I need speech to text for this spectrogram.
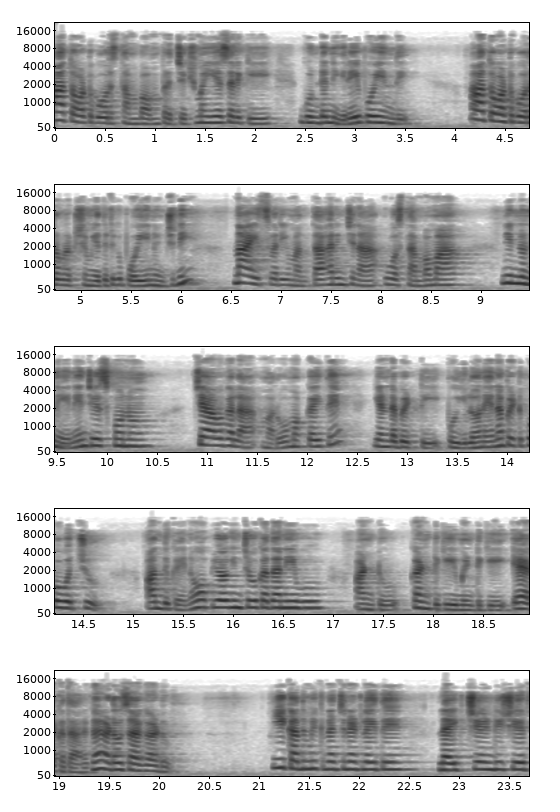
ఆ తోటకూర స్తంభం ప్రత్యక్షమయ్యేసరికి గుండె నీరైపోయింది. ఆ తోటకూర వృక్షం ఎదుటికి పోయి నుంచుని నా ఐశ్వర్యమంతా హరించిన ఓ స్తంభమా? నిన్ను నేనేం చేసుకోను? చేవగల మరో మొక్కైతే ఎండబెట్టి పొయ్యిలోనైనా పెట్టుకోవచ్చు. అందుకైనా ఉపయోగించవు కదా నీవు? అంటూ కంటికి మింటికి ఏకదారిగా ఎడవసాగాడు ఈ కథ మీకు నచ్చినట్లయితే లైక్ చేయండి షేర్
